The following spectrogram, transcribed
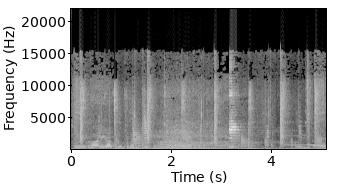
So, ito mga regal. Punta na natin ito. Ayun na tayo.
